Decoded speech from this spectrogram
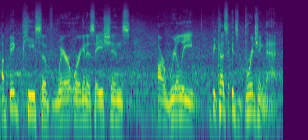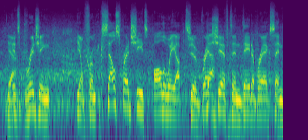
a big piece of where organizations are really, because it's bridging that. Yeah. It's bridging, you know, from Excel spreadsheets all the way up to Redshift and Databricks and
